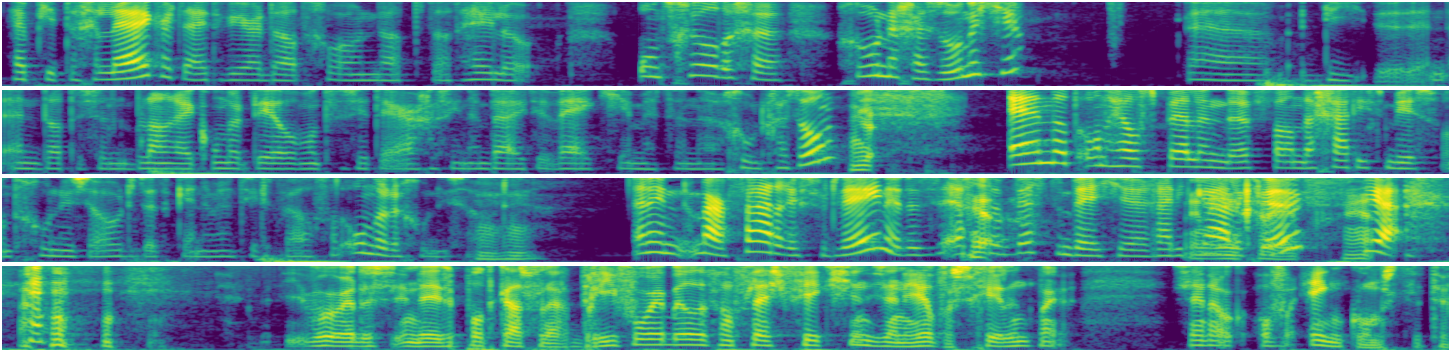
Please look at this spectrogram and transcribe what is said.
heb je tegelijkertijd weer dat gewoon dat, dat hele onschuldige groene gazonnetje. Uh, die, en, en, dat is een belangrijk onderdeel, want we zitten ergens in een buitenwijkje met een uh, groen gazon. Ja. En dat onheilspellende van daar gaat iets mis, want groene zoden, dat kennen we natuurlijk wel van onder de groene zoden. Mhm. En in- maar vader is verdwenen. Dat is echt Ja. eh, best een beetje een radicale keus. ja. Ja. We horen dus in deze podcast vandaag drie voorbeelden van flash fiction. Die zijn heel verschillend, maar zijn er ook overeenkomsten te,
